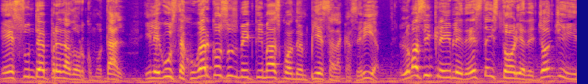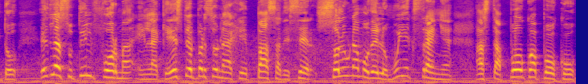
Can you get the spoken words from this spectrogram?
es un depredador como tal, y le gusta jugar con sus víctimas cuando empieza la cacería. Lo más increíble de esta historia de John Ito es la sutil forma en la que este personaje pasa de ser solo una modelo muy extraña hasta poco a poco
